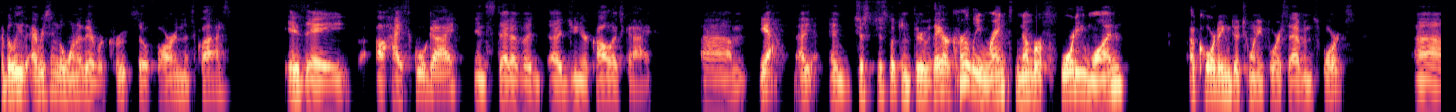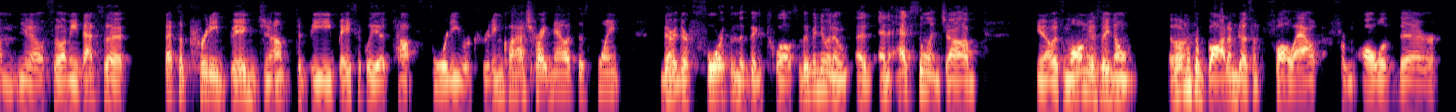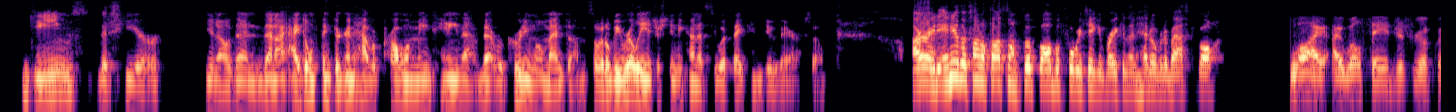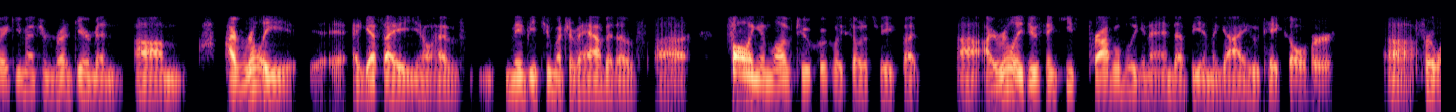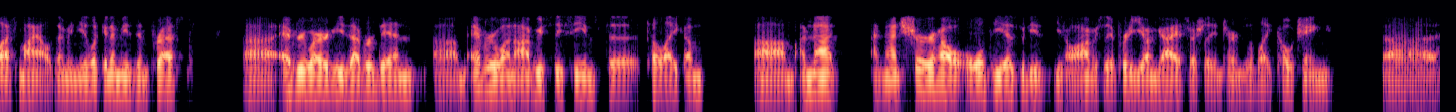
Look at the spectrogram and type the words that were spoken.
I believe every single one of their recruits so far in this class is a a high school guy instead of a, a junior college guy. Um, yeah, I, I just just looking through, they are currently ranked number 41 according to 24/7 Sports. Um, you know, so I mean that's a that's a pretty big jump to be basically a top 40 recruiting class right now at this point. They're they're fourth in the Big 12, so they've been doing a, a, an excellent job. You know, as long as they don't, as long as the bottom doesn't fall out from all of their games this year, you know, then then I, I don't think they're going to have a problem maintaining that that recruiting momentum. So it'll be really interesting to kind of see what they can do there. So, all right, any other final thoughts on football before we take a break and then head over to basketball? Well, I, I will say just real quick. You mentioned Brent Dearmon. Um, I really, I guess I, you know, have maybe too much of a habit of uh, falling in love too quickly, so to speak. But uh, I really do think he's probably going to end up being the guy who takes over uh, for Les Miles. I mean, you look at him; he's impressed uh, everywhere he's ever been. Um, everyone obviously seems to to like him. Um, I'm not I'm not sure how old he is, but he's you know obviously a pretty young guy, especially in terms of like coaching uh,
